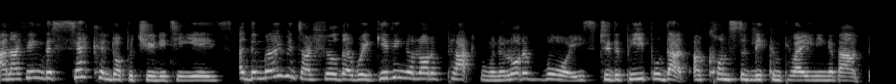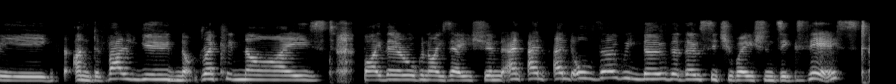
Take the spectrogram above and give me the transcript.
And i think the second opportunity is at the moment i feel that we're giving a lot of platform and a lot of voice to the people that are constantly complaining about being undervalued not recognized by their organization. And and and although we know that those situations exist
